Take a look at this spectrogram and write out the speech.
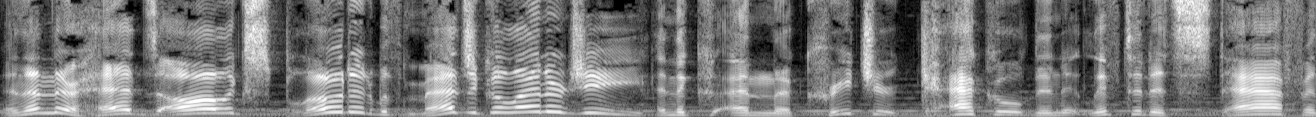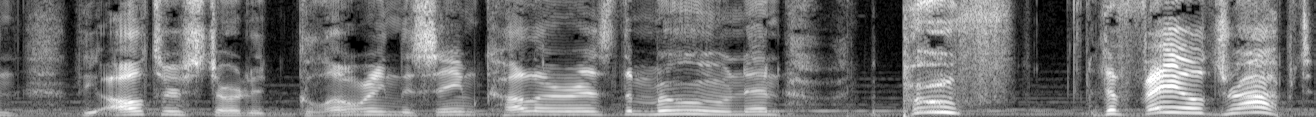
And then their heads all exploded with magical energy. And the and the creature cackled and it lifted its staff and the altar started glowing the same color as the moon and poof! The veil dropped,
